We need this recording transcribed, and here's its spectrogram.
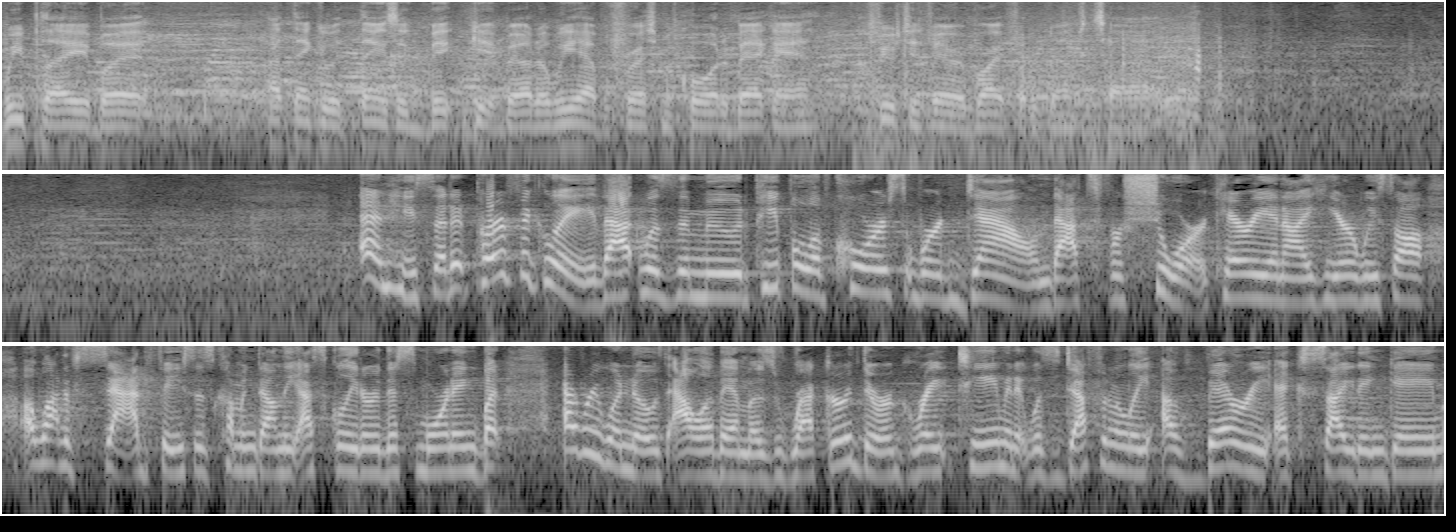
we played, but I think it, things would get better. We have a freshman quarterback, and the future is very bright for the Crimson Tide. And he said it perfectly. That was the mood. People, of course, were down, that's for sure. Carrie and I here, we saw a lot of sad faces coming down the escalator this morning, but everyone knows Alabama's record. They're a great team, and it was definitely a very exciting game.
